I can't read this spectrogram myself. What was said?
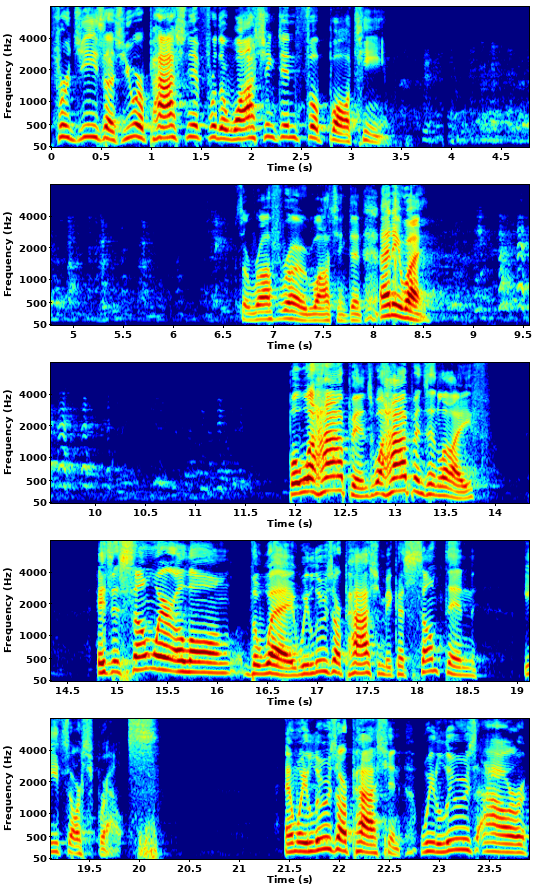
for Jesus, you were passionate for the Washington football team. It's a rough road, Washington. Anyway. But what happens, what happens in life is that somewhere along the way we lose our passion because something eats our sprouts. And we lose our passion. We lose our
